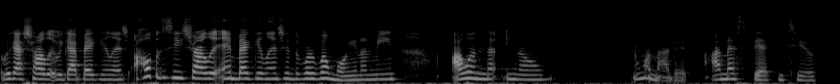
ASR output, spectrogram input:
we got Charlotte, we got Becky Lynch. I hope to see Charlotte and Becky Lynch in the Royal Rumble. You know what I mean? I wouldn't, you know, I'm not mad at. I miss Becky too.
